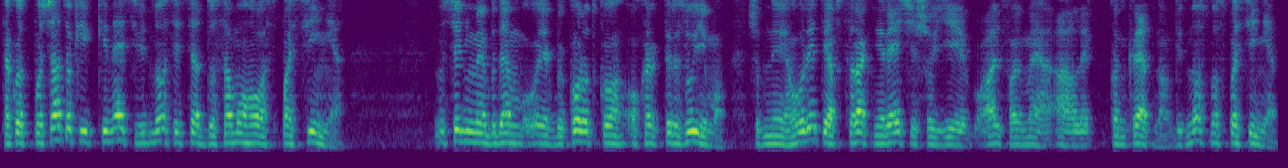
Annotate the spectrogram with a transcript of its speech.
Так от початок і кінець відносяться до самого спасіння. Ну, Сьогодні ми будемо якби, коротко охарактеризуємо, щоб не говорити абстрактні речі, що є альфа і омега, але конкретно відносно спасіння.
